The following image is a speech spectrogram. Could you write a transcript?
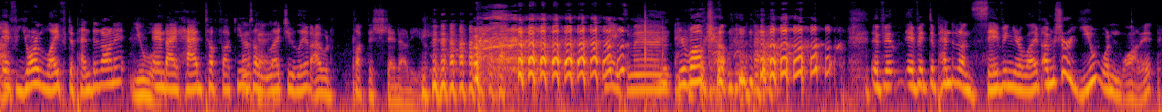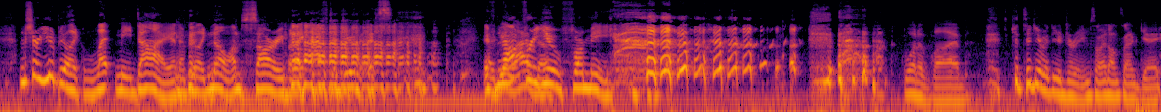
my, if your life depended on it, You would. and I had to fuck you Okay. to let you live, I would fuck the shit out of you. Thanks, man. You're welcome. if it if it depended on saving your life, I'm sure you wouldn't want it. I'm sure you'd be like, "Let me die," and I'd be like, "No, I'm sorry, but I have to do this. If I'd not for though. you, for me." What a vibe. Continue with your dream, so I don't sound gay.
